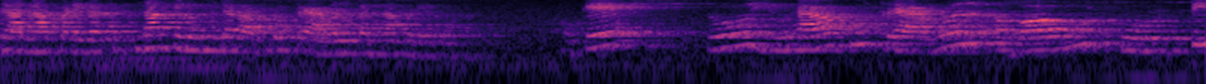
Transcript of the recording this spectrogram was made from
जाना पड़ेगा, कितना किलोमीटर आपको ट्रैवल करना पड़ेगा. Okay so you have to travel about forty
